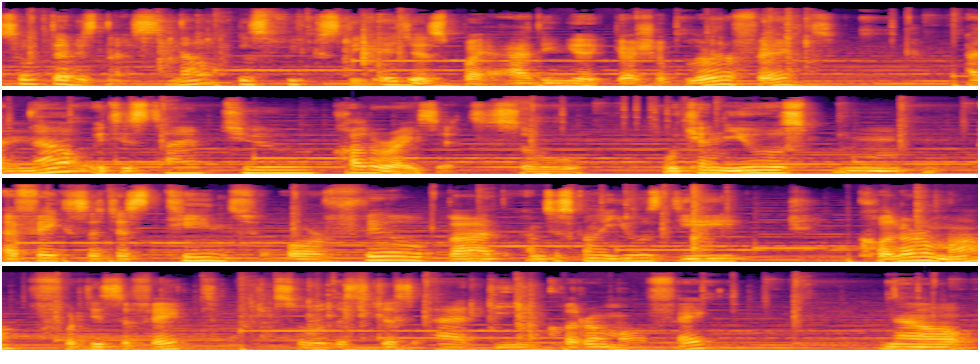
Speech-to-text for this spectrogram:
so that is nice. Now let's fix the edges by adding a Gaussian blur effect and now it is time to colorize it. So we can use um, effects such as tint or fill but I'm just gonna use the colorama for this effect. So let's just add the colorama effect. Now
